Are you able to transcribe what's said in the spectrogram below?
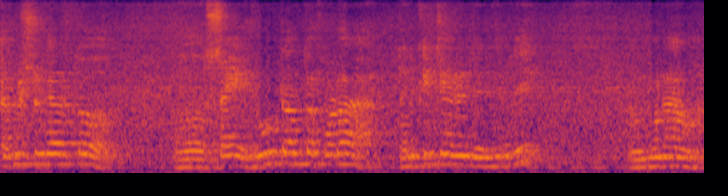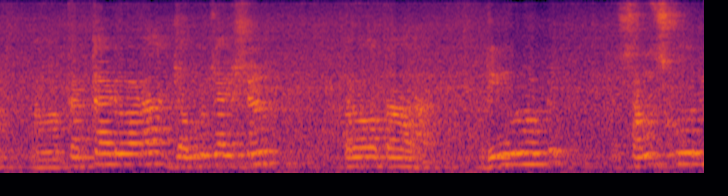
కమిషనర్ గారితో సై రూట్ అంతా కూడా తనిఖీ చేయడం జరిగింది. మన ఆ, కట్టాడివాడ జంక్షన్ తర్వాత ring road sun school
